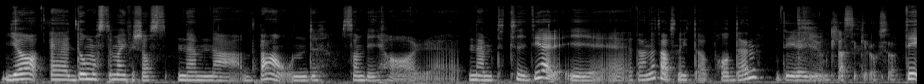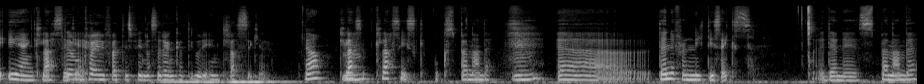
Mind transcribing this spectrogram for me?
Ja, eh, då måste man ju förstås nämna Bound som vi har eh, nämnt tidigare i eh, ett annat avsnitt av podden. Det är ju en klassiker också. Det är en klassiker. Den kan ju faktiskt finnas i den kategorin, klassiker. Ja, klass, Mm. klassisk och spännande. Mm. Den är från 96. Den är spännande,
